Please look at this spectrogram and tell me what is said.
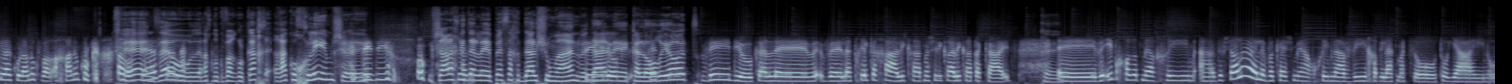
יודעת, כולנו כבר אכלנו כל כך הרבה. כן. זהו, אנחנו כבר כל כך רק אוכלים, בדיוק. שאפשר להחליט על אה, פסח דל שומן ודל. אה, קלוריות. בדיוק, ולהתחיל ככה לקראת, מה שנקרא, לקראת הקיץ. כן. ואם בכל זאת מארחים, אז אפשר לבקש מהאורחים להביא חבילת מצות, או יין, או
